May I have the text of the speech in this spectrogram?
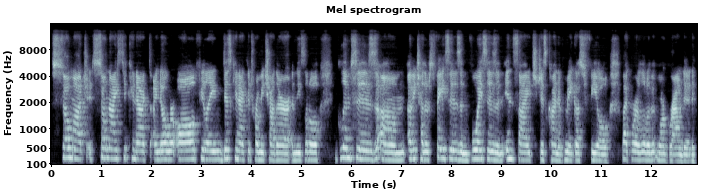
so much. It's so nice to connect. I know we're all feeling disconnected from each other, and these little glimpses um, of each other's faces and voices and insights just kind of make us feel like we're a little bit more grounded.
